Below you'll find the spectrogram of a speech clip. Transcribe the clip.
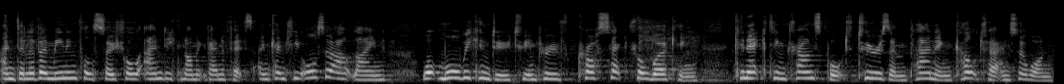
and deliver meaningful social and economic benefits? And can she also outline what more we can do to improve cross-sectoral working, connecting transport, tourism, planning, culture and so on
